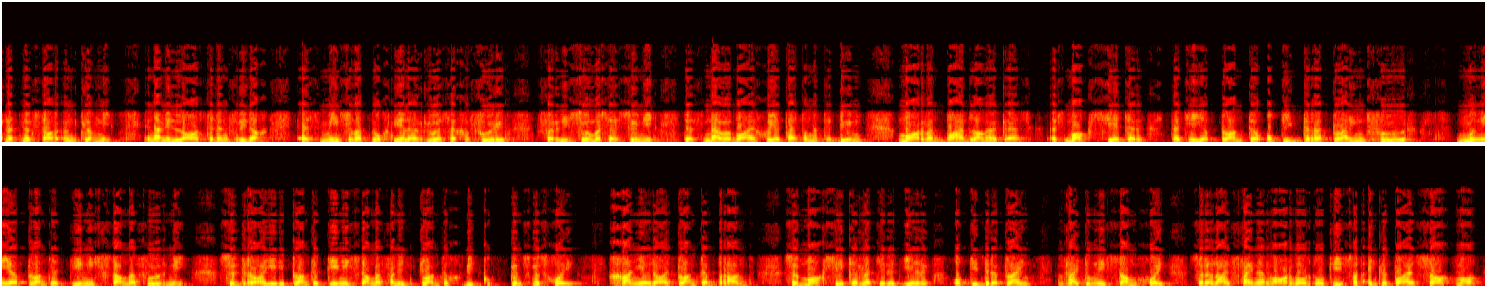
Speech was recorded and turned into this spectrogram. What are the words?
laat niks daar inklim nie. En dan die laaste ding vir die dag is mense wat nog nie hulle rose gevoer het vir die somerseisoen nie. Dis nou 'n baie goeie tyd om dit te doen, maar wat baie belangrik is, is maak seker dat jy jou plante op die druplyn voer. Moenie jou plante teen die stamme voer nie. Sodra jy die plante teen die stamme van die plante die kunsmis gooi, gaan jy daai plante brand. So maak seker dat jy dit eerder op die druplyn wyd om die stam gooi sodat daai fynere haarworteltjies wat eintlik baie saak maak,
